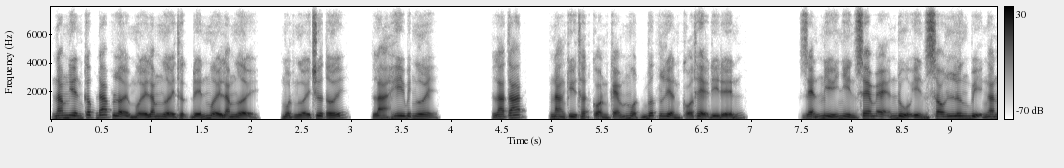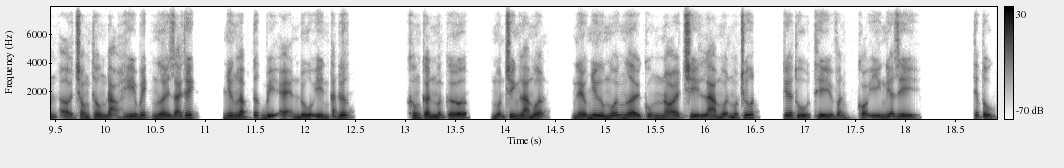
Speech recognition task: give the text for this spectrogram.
Năm niên cấp đáp lời mười lăm người thực đến mười lăm người, một người chưa tới, là hi bích ngươi. La tát, nàng kỳ thật còn kém một bước liền có thể đi đến. Rèn nhí nhìn xem hẹn đủ ỉn sau lưng bị ngăn ở trong thông đạo hi bích ngươi giải thích, nhưng lập tức bị hẹn đủ ỉn cắt đứt. Không cần mượn cớ, muộn chính là muộn, nếu như mỗi người cũng nói chỉ là muộn một chút, kia thủ thì vẫn có ý nghĩa gì? Tiếp tục.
